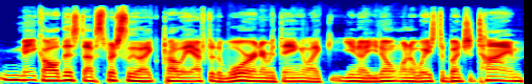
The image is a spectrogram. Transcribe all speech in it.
make all this stuff, especially like probably after the war and everything. Like, you know, you don't want to waste a bunch of time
